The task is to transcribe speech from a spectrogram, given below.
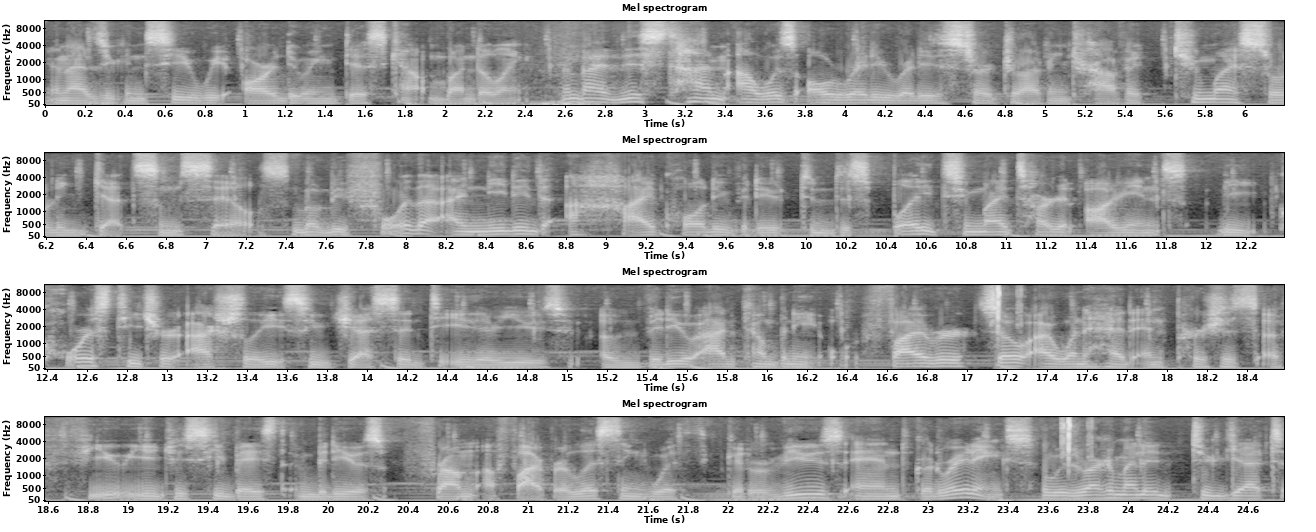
And as you can see, we are doing discount bundling. And by this time, I was already ready to start driving traffic to my store to get some sales. But before that, I needed a high quality video to display to my target audience. The course teacher actually suggested to either use a video ad company or Fiverr. So I went ahead and purchased a few UGC based videos from a Fiverr listing with good reviews and good ratings. It was recommended to get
